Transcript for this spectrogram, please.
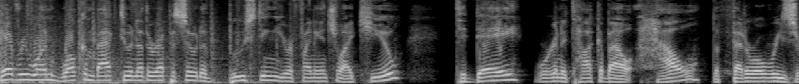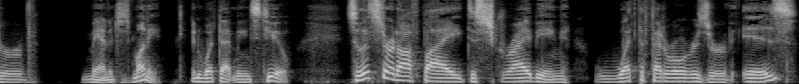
Hey everyone, welcome back to another episode of Boosting Your Financial IQ. Today, we're going to talk about how the Federal Reserve manages money and what that means to you. So let's start off by describing what the Federal Reserve is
